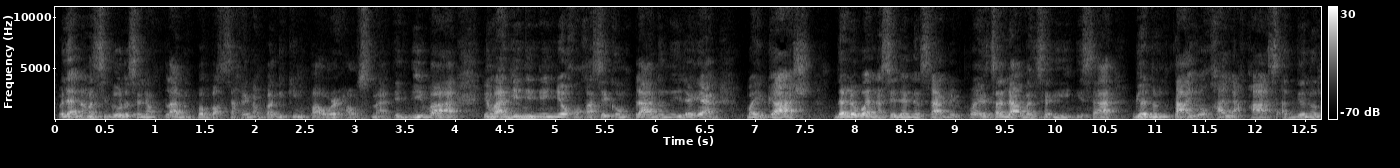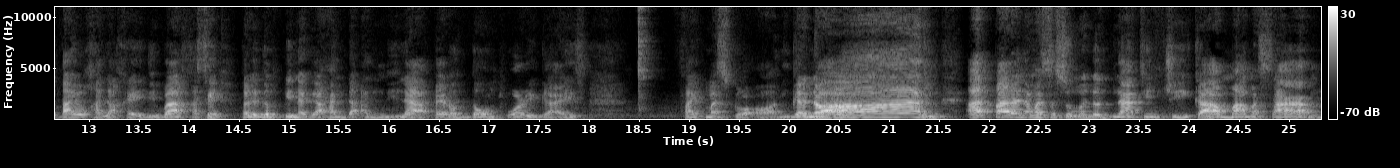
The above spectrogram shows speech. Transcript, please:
Wala naman siguro silang planong pabaksakin ng pagiging powerhouse natin, di ba? Imagine ninyo kung kasi kung plano nila yan, my gosh, dalawa na sila nagsanib puwersa laban sa iisa, ganun tayo kalakas at ganun tayo kalaki, di ba? Kasi talagang pinaghahandaan nila. Pero don't worry guys, fight must go on. Ganon! At para naman sa sumunod natin, chika, Mama Sam,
